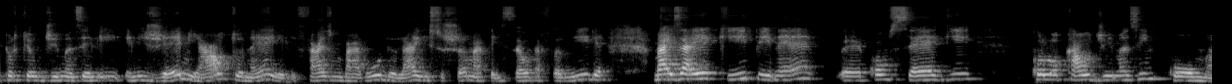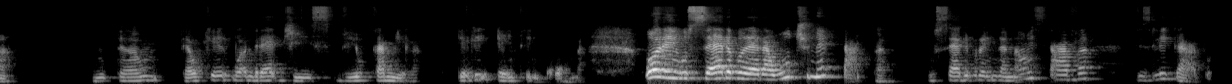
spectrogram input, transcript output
porque o Dimas ele, ele geme alto, né? Ele faz um barulho lá, e isso chama a atenção da família, mas a equipe, né, é, consegue colocar o Dimas em coma. Então, é o que o André diz, viu, Camila? Ele entra em coma. Porém, o cérebro era a última etapa. O cérebro ainda não estava desligado.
